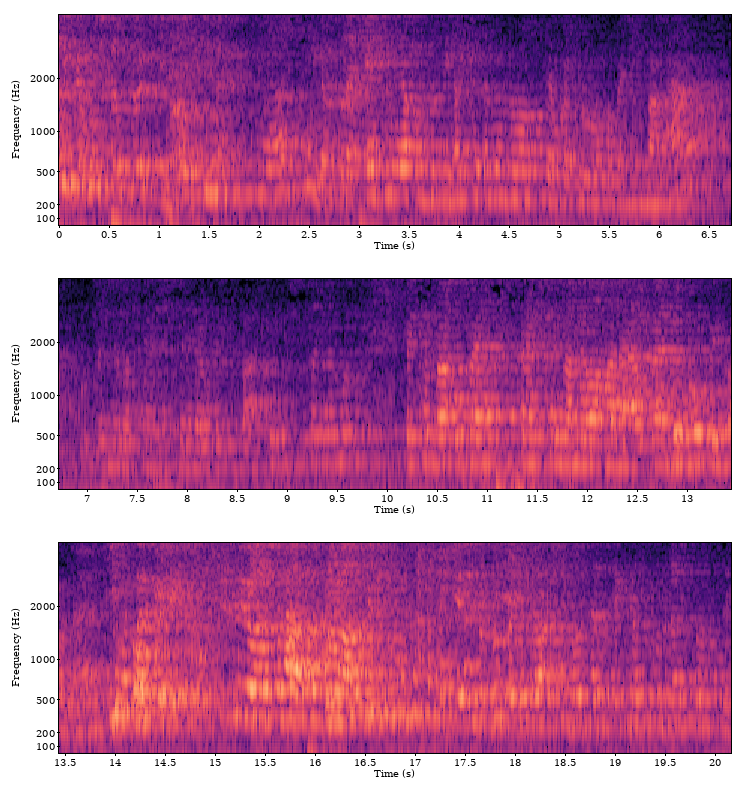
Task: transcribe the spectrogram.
čekám, než to skončí vlastně. no jasný, no, to je, já jsem měla období, asi tam bylo, to kolik mi mohlo být, 12, takže vlastně 4 roky zpátky, když to tak vezmu, tak jsem byla úplně strašně zamilovaná, úplně do kopyho, ne? Jo, Kopic. Jo, to, to bylo vlastně Ještě co byl ten, že ještě byl ten, jak měl kudratý vlasy.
